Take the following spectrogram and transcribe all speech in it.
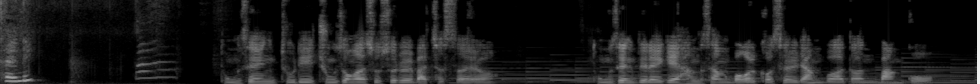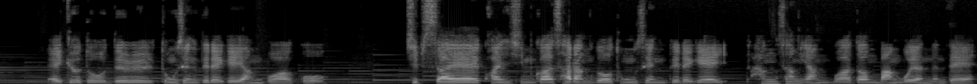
체리? 동생 둘이 중성화 수술을 마쳤어요. 동생들에게 항상 먹을 것을 양보하던 망고. 애교도 늘 동생들에게 양보하고, 집사의 관심과 사랑도 동생들에게 항상 양보하던 망고였는데,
